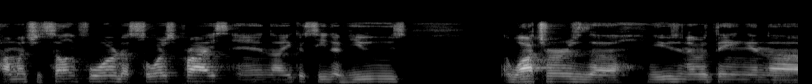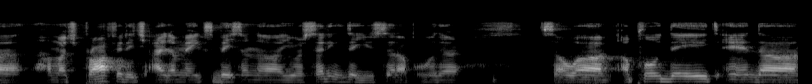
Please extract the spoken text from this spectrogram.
how much it's selling for the source price and uh, you could see the views the watchers the views and everything and uh, how much profit each item makes based on uh, your settings that you set up over there. So uh, upload date and uh,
